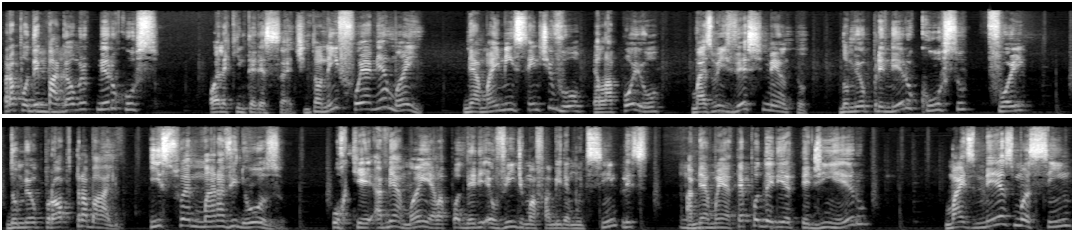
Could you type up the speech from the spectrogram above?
para poder uhum. pagar o meu primeiro curso. Olha que interessante. Então nem foi a minha mãe. Minha mãe me incentivou, ela apoiou. Mas o investimento do meu primeiro curso foi do meu próprio trabalho. Isso é maravilhoso, porque a minha mãe, ela poderia, eu vim de uma família muito simples, a minha mãe até poderia ter dinheiro, mas mesmo assim,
